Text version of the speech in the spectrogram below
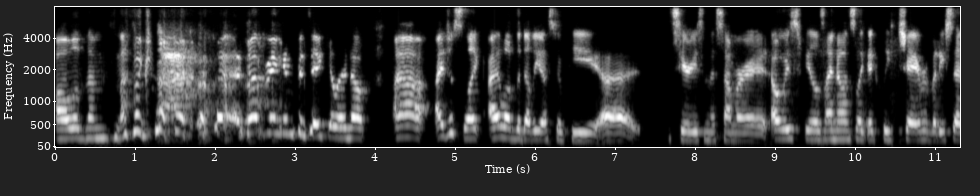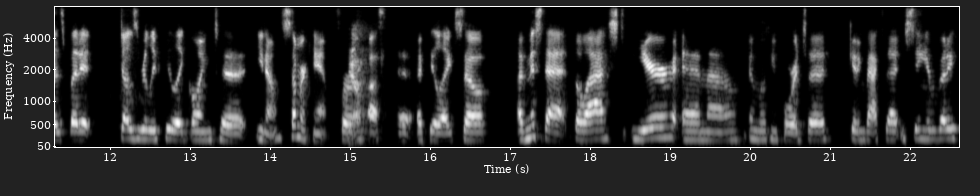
all of them. Nothing, nothing in particular. No, uh, I just like I love the WSOP uh, series in the summer. It always feels. I know it's like a cliche everybody says, but it does really feel like going to you know summer camp for yeah. us. I feel like so. I've missed that the last year, and uh, I'm looking forward to getting back to that and seeing everybody.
